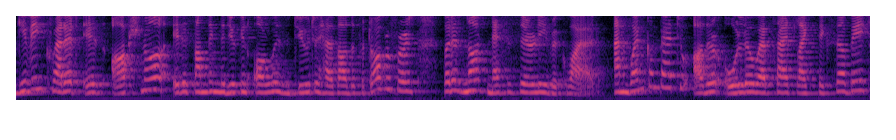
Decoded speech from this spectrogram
giving credit is optional, it is something that you can always do to help out the photographers, but is not necessarily required. And when compared to other older websites like Pixabay,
